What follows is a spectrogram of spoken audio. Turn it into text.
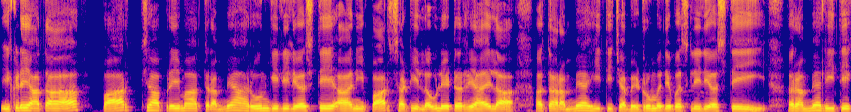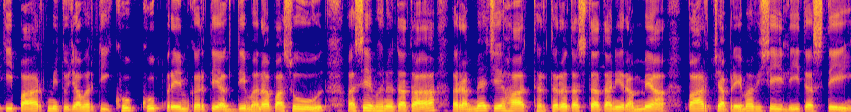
इकडे आता पार्थच्या प्रेमात रम्या हरवून गेलेली असते आणि पार्थसाठी लव लेटर लिहायला आता रम्या ही तिच्या बेडरूममध्ये बसलेली असते. रम्या लिहिते की पार्थ मी तुझ्यावरती खूप खूप प्रेम करते अगदी मनापासून. असे म्हणत आता रम्याचे हात थरथरत असतात आणि रम्या पार्थच्या प्रेमाविषयी लिहित असते.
